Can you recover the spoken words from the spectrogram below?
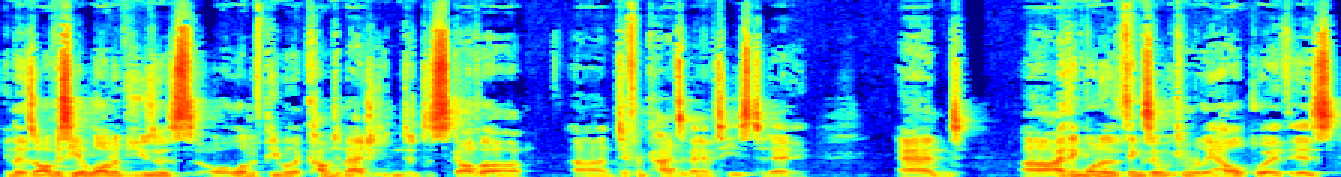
you know, there's obviously a lot of users or a lot of people that come to Magic Eden to discover uh, different kinds of NFTs today. And uh, I think one of the things that we can really help with is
